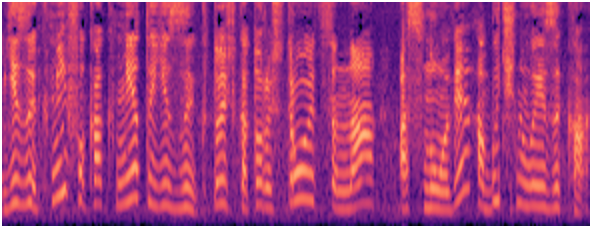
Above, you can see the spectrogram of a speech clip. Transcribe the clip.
язык мифа как мета-язык, то есть который строится на основе обычного языка.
